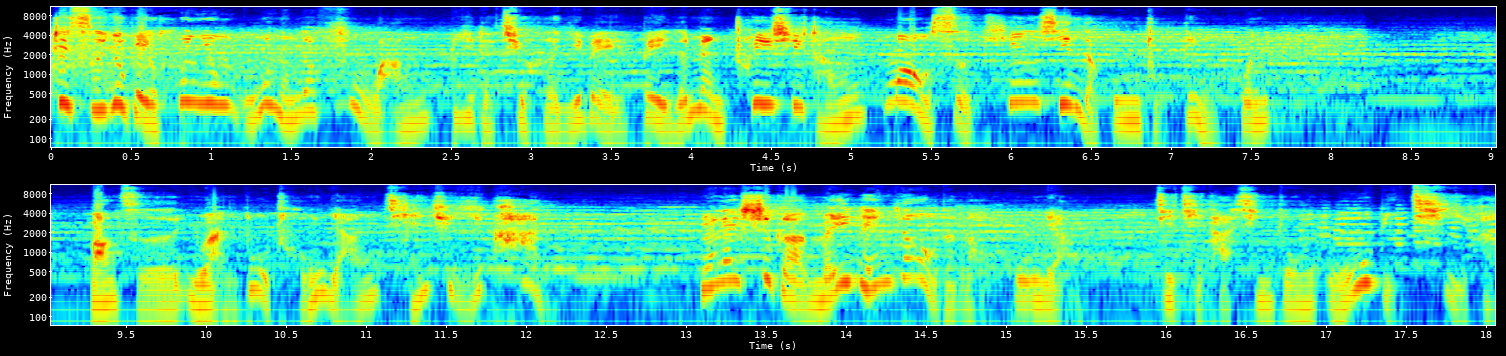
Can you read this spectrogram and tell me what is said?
这次又被昏庸无能的父王逼着去和一位被人们吹嘘成貌似天仙的公主订婚。王子远渡重洋前去一看，原来是个没人要的老姑娘，激起他心中无比气愤。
